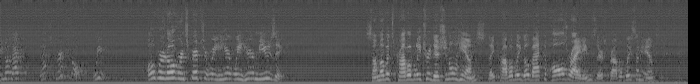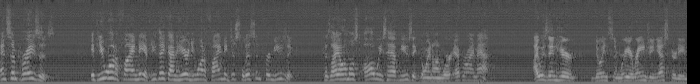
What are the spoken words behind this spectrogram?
You know that that's scriptural. We over and over in Scripture we hear we hear music. Some of it's probably traditional hymns. They probably go back to Paul's writings. There's probably some hymns and some praises. If you want to find me, if you think I'm here and you want to find me, just listen for music. Because I almost always have music going on wherever I'm at. I was in here doing some rearranging yesterday, and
